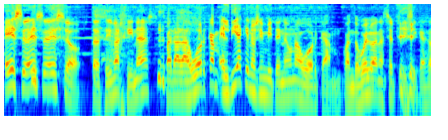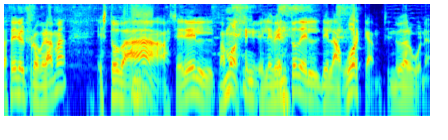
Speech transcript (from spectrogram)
Eso, eso, eso. ¿Te imaginas? Para la WordCamp, el día que nos inviten a una WordCamp, cuando vuelvan a ser físicas, a hacer el programa, esto va a ser el, vamos, el evento del, de la WordCamp, sin duda alguna.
